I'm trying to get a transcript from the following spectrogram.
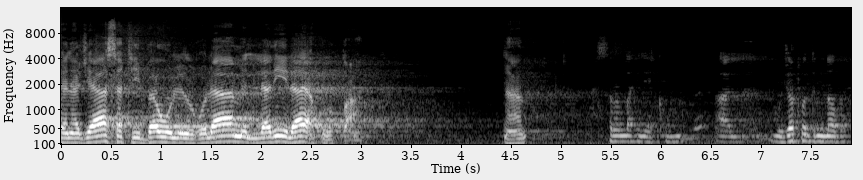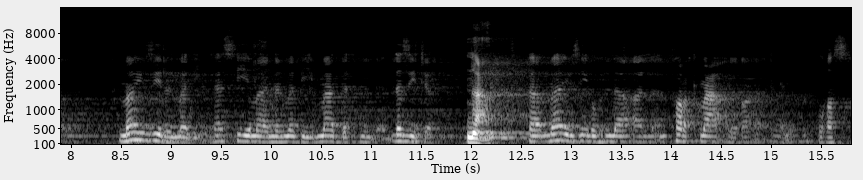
كنجاسة بول الغلام الذي لا يأكل الطعام. نعم. أحسن الله إليكم. مجرد النظر. ما يزيل المذي؟ لا سيما أن المذي مادة لزجة. نعم. فما يزيله إلا الفرق مع يعني الغسل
